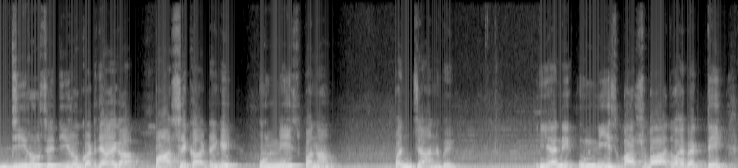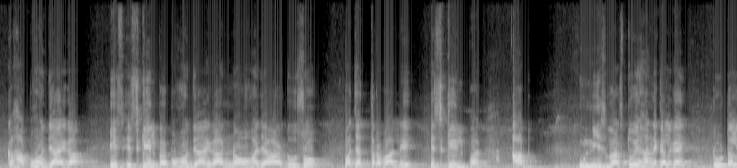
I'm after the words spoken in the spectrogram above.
ज़ीरो से ज़ीरो कट जाएगा, पाँच से काटेंगे, उन्नीस पना पंचानवे। यानी 19 वर्ष बाद वह व्यक्ति कहाँ पहुँच जाएगा? इस स्केल पर पहुँच जाएगा 9275 वाले स्केल पर। अब 19 वर्ष तो यहाँ निकल गए। टोटल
